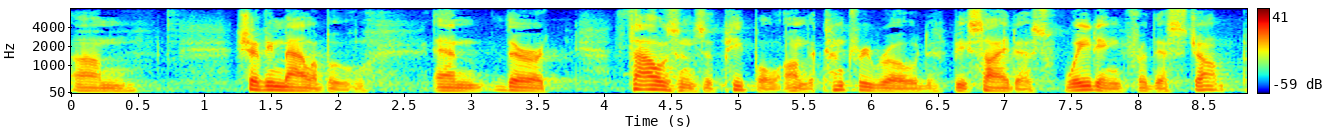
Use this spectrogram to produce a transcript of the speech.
um, Chevy Malibu, and there are thousands of people on the country road beside us waiting for this jump.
